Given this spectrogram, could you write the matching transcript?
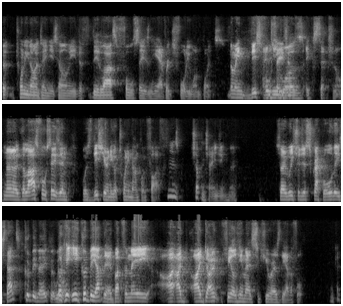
But 2019, you're telling me the, the last full season he averaged 41 points. I mean, this full And he season. was exceptional. no, no, the last full season was this year and he got 29.5. It's chopping changing. though. So we should just scrap all these stats. Could be me, but Look, not- he, he could be up there, but for me, I, I I don't feel him as secure as the other four. Okay.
